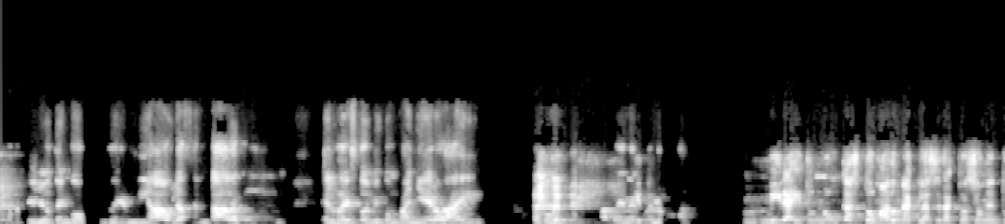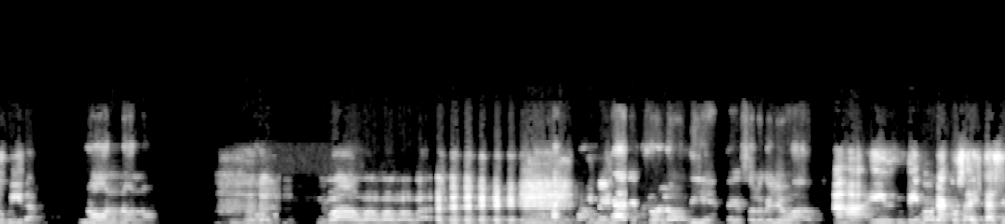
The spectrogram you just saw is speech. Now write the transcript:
porque yo tengo en mi aula sentada con el resto de mis compañeros ahí. con- la. Mira, ¿y tú nunca has tomado una clase de actuación en tu vida? No, no, no. no. Wow, wow, wow, wow, Dime, Mis áreas son los dientes, eso es lo que yo hago. ajá, y dime una cosa, ¿estás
